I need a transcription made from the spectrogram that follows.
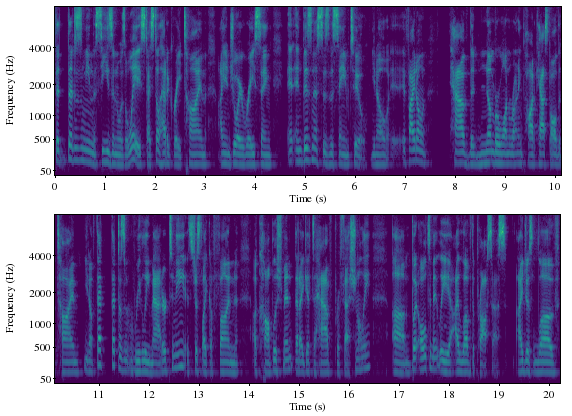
that, that doesn't mean the season was a waste. I still had a great time. I enjoy racing. And, and business is the same too. You know, if I don't have the number one running podcast all the time you know that that doesn't really matter to me. It's just like a fun accomplishment that i get to have professionally. Um, but ultimately i love the process. I just love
